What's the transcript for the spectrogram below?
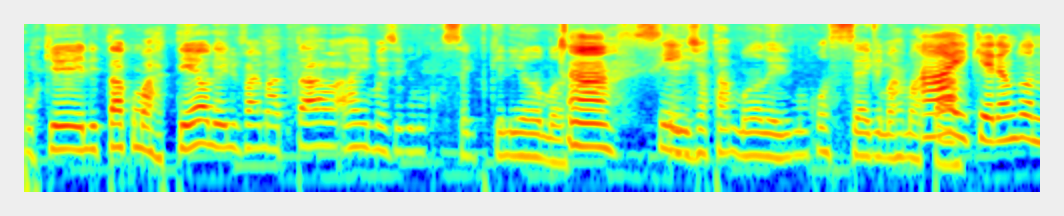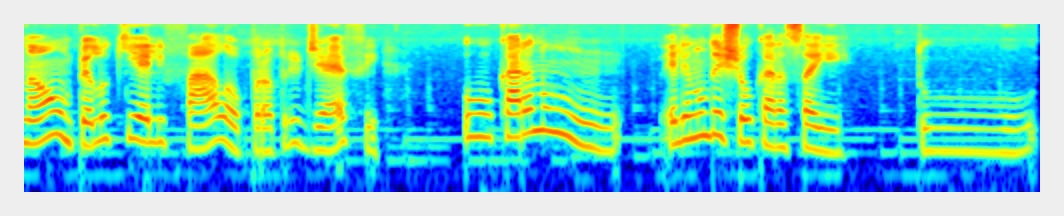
Porque ele tá com martelo, ele vai matar. Ai, mas ele não consegue porque ele ama. Ah, sim. Ele já tá amando, ele não consegue mais matar. E querendo ou não, pelo que ele fala, o próprio Jeff, o cara não. Ele não deixou o cara sair do,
